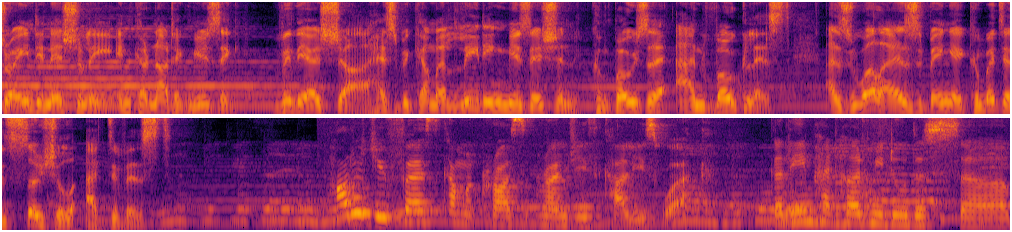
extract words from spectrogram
Trained initially in Carnatic music, Vidya Shah has become a leading musician, composer and vocalist, as well as being a committed social activist. How did you first come across Ranjith Kally's work? Kalim had heard me do this uh,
